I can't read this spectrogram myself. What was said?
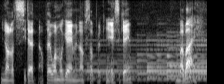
not allowed to see that. I'll play one more game and I'll stop it. Can you exit game? Bye bye.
